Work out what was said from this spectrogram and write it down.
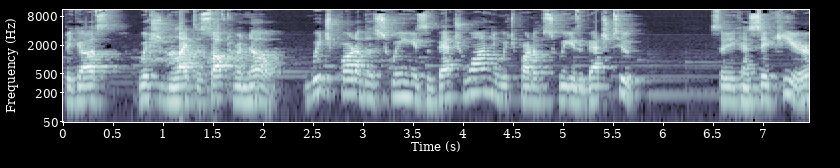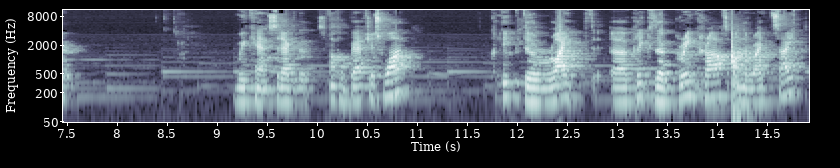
Because we should let the software know which part of the screen is batch 1 and which part of the screen is batch 2. So you can see here, we can select the sample batches 1, click the right, uh, click the green cross on the right side.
